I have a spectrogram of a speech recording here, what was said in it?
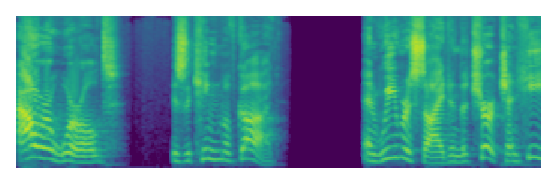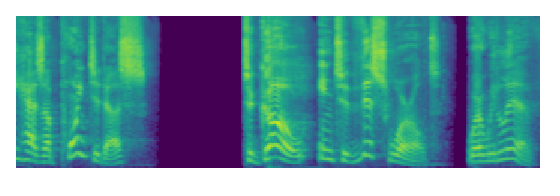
Our world is the kingdom of God, and we reside in the church, and he has appointed us to go into this world where we live.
